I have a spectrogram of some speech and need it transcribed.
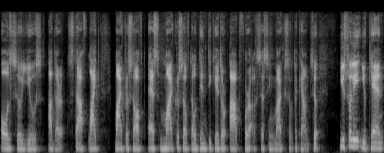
also use other stuff like Microsoft as Microsoft Authenticator app for accessing Microsoft account. So Usually you can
